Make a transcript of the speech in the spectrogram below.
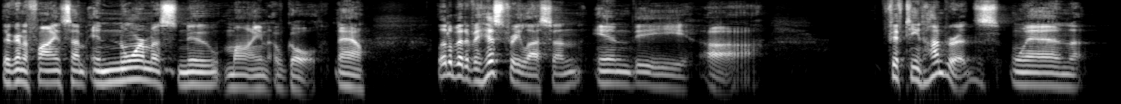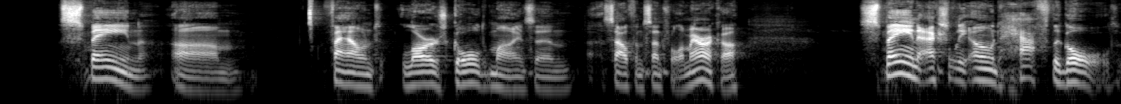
they're going to find some enormous new mine of gold. Now, a little bit of a history lesson in the uh, 1500s when Spain um, found large gold mines in South and Central America, Spain actually owned half the gold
